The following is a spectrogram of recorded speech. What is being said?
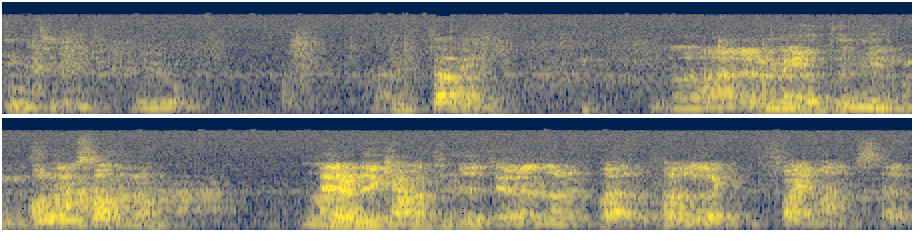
Ingenting. Jo. Ta min. Nej, den är min. inte min. Har du en sån då? Nej. Eller du kanske inte nyttjar den när du skär, du skär löken på fri hand istället.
